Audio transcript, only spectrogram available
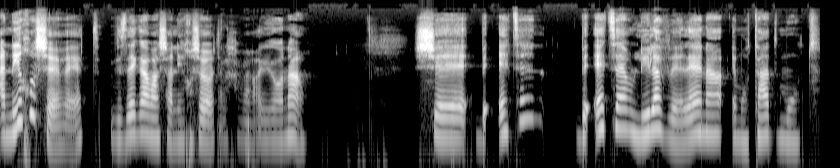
אני חושבת, וזה גם מה שאני חושבת על חברה גאונה, שבעצם, בעצם לילה ואלנה הם אותה דמות.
